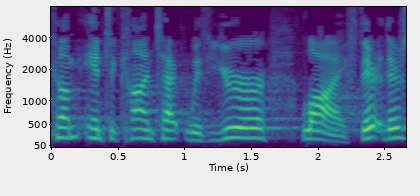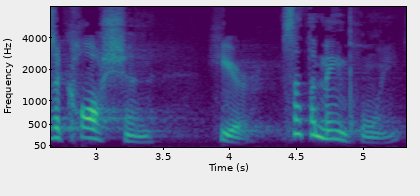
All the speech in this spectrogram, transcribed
come into contact with your life. There, there's a caution here. It's not the main point.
